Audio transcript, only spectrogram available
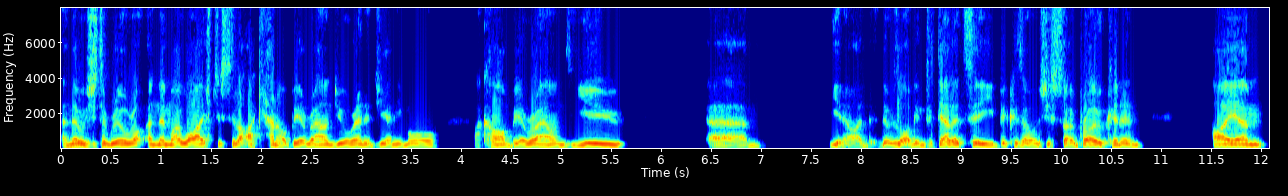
and there was just a real rock. And then my wife just said, like, I cannot be around your energy anymore. I can't be around you. Um, you know, I, there was a lot of infidelity because I was just so broken. And I, um,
